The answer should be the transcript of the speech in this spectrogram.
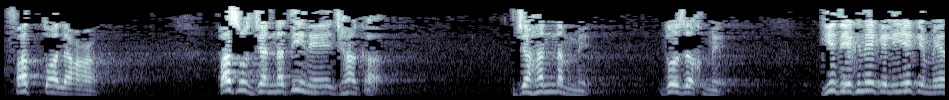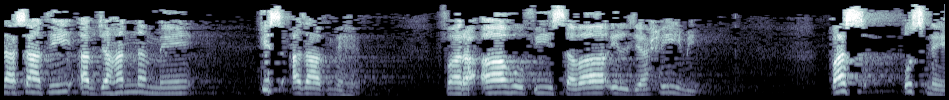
فتح پس اس جنتی نے جھانکا۔ جہنم میں دو میں۔ یہ دیکھنے کے لیے کہ میرا ساتھی اب جہنم میں کس عذاب میں ہے؟ فر فی سوا الجحیم۔ پس اس نے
